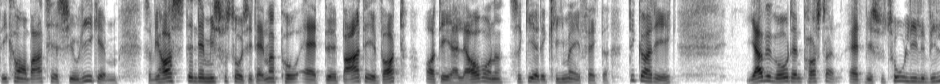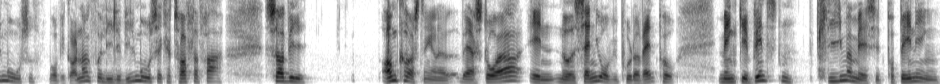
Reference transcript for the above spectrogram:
Det kommer bare til at sive lige igennem. Så vi har også den der misforståelse i Danmark på, at øh, bare det er vådt, og det er lavvundet, så giver det klimaeffekter. Det gør det ikke. Jeg vil våge den påstand, at hvis vi tog lille vildmose, hvor vi godt nok får lille vildmose kartofler fra, så vil omkostningerne være større end noget sandjord, vi putter vand på. Men gevinsten klimamæssigt på bindingen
